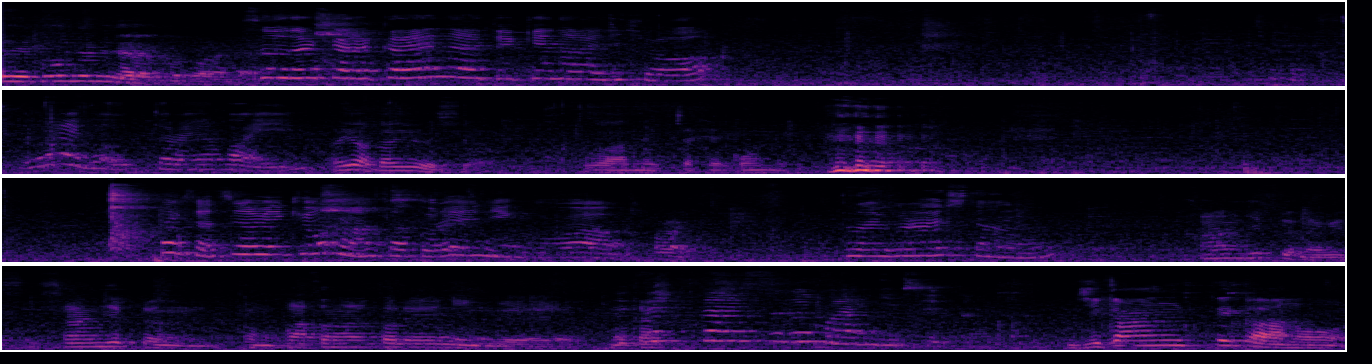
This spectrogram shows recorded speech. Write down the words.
ゃへこんでるじゃないか、これ。そうだから変えないといけないでしょちょっとドライバー打ったらやばいいや、大丈夫ですよ。うわ、めっちゃへこんでる。大樹さんちなみに今日の朝トレーニングははい。どれぐらいしたの？30分だけです。よ。30分、このパーソナルトレーニング、絶。対する毎日時間っていうか、あの、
